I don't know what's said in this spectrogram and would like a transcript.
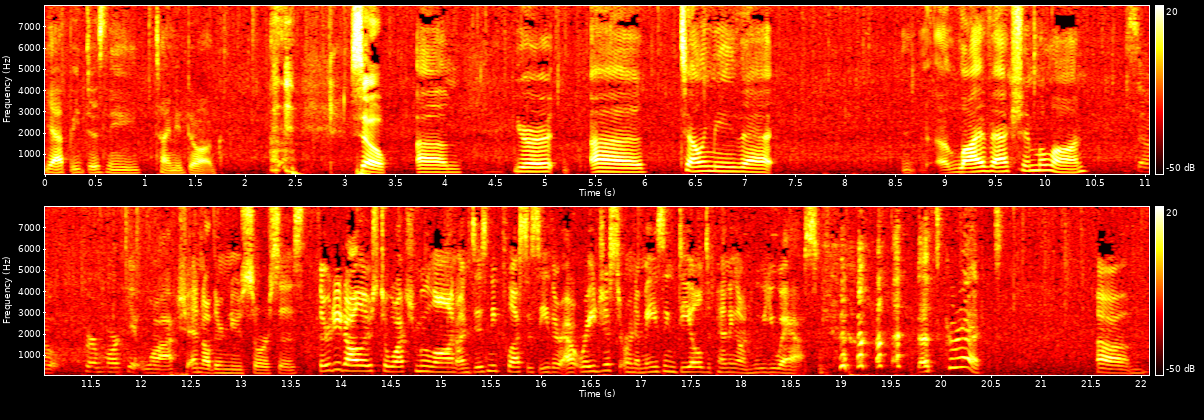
yappy Disney tiny dog. so, um, you're uh, telling me that uh, live action Mulan. So, Market Watch and other news sources, $30 to watch Mulan on Disney Plus is either outrageous or an amazing deal, depending on who you ask. That's correct. Um,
